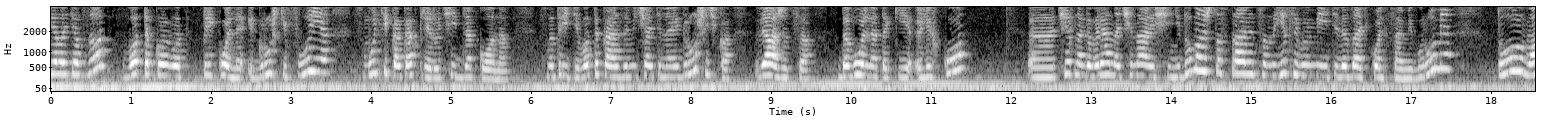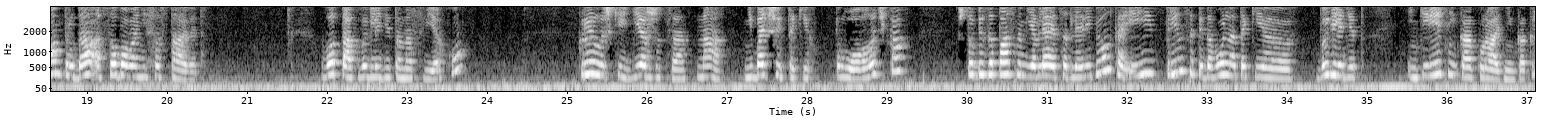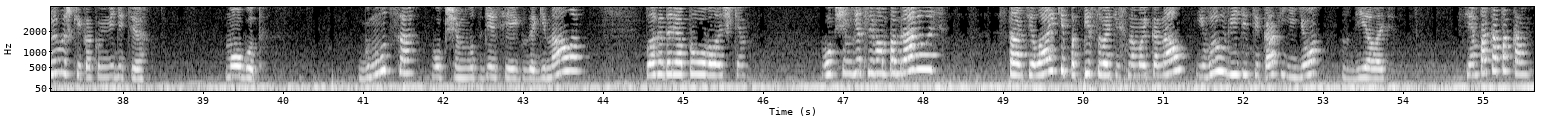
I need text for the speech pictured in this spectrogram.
сделать обзор вот такой вот прикольной игрушки Фурия с мультика «Как приручить дракона». Смотрите, вот такая замечательная игрушечка, вяжется довольно-таки легко. Э, честно говоря, начинающий не думаю, что справится, но если вы умеете вязать кольца амигуруми, то вам труда особого не составит. Вот так выглядит она сверху. Крылышки держатся на небольших таких проволочках, что безопасным является для ребенка и в принципе довольно-таки выглядит интересненько, аккуратненько. Крылышки, как вы видите, могут гнуться. В общем, вот здесь я их загинала благодаря проволочке. В общем, если вам понравилось, ставьте лайки, подписывайтесь на мой канал, и вы увидите, как ее сделать. Всем пока-пока!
